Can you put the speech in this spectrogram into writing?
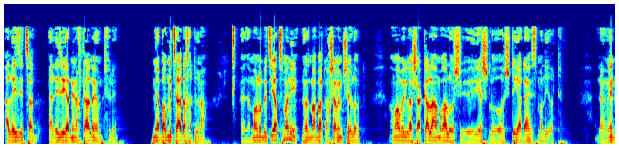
על איזה צד, על איזה יד הנחת עד היום תפילין? מהבר מצווה עד החתונה. אז אמר לו, בצד שמאלי. נו, אז מה באת עכשיו עם שאלות? אמר, בגלל שהכלה אמרה לו שיש לו שתי ידיים שמאליות. אתה מבין?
